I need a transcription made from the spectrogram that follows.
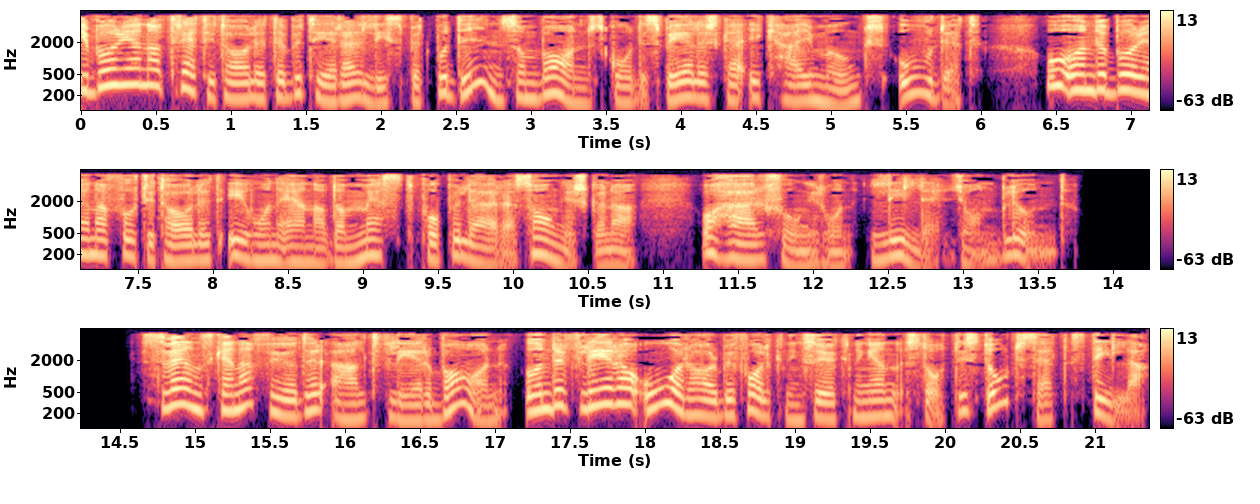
I början av 30-talet debuterar Lisbeth Bodin som barnskådespelerska i Kai Munks Ordet och under början av 40-talet är hon en av de mest populära sångerskorna och här sjunger hon Lille John Blund. Svenskarna föder allt fler barn. Under flera år har befolkningsökningen stått i stort sett stilla.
